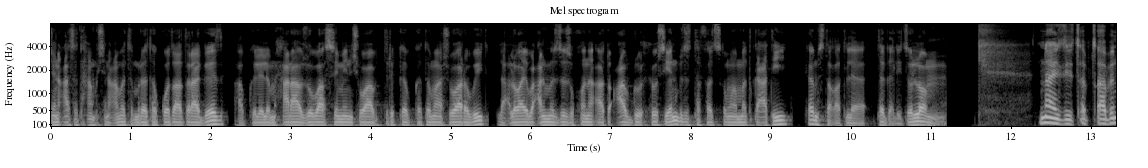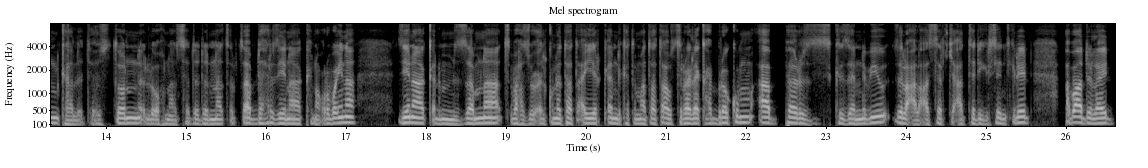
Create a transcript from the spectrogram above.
ሽሕን ዓሰርተ ሓሙሽተን ዓመተ ምህረት ኣቆፃፅራ ግእዝ ኣብ ክልል ኣምሓራ ዞባ ሰሜን ሸዋ ኣብ እትርከብ ከተማ ሸዋሮቢት ላዕለዋይ በዓል መዚ ዝኾነ ኣቶ ዓብዱ ሑሴን ብዝተፈፀመ መጥቃዕቲ ከምዝተቐትለ ተገሊፁ ኣሎ። ናይዚ ጸብጻብን ካልእ ትሕዝቶን ልኡኽና ዝሰደደልና ጸብጻብ ድሕሪ ዜና ከነቕርቦ ኢና። ዜና ቅድሚ ምዛምና ፅባሕ ዝውዕል ኩነታት ኣየር ቀንዲ ከተማታት ኣውስትራልያ ክሕብረኩም ኣብ ፐርዝ ክዘንብ እዩ ዝለዓል 19 ዲግሪ ሴንቲግሬድ ኣብ ኣደላይድ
